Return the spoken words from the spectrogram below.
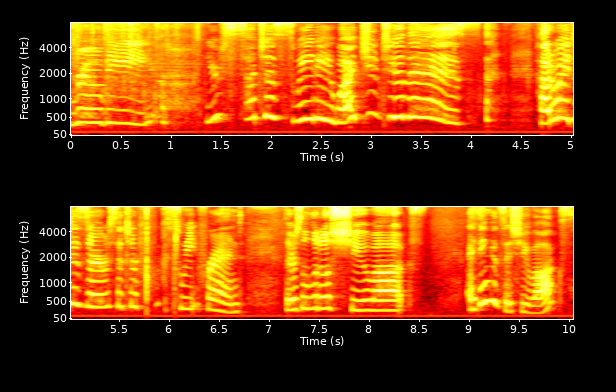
Ruby, You're such a sweetie. Why'd you do this? How do I deserve such a sweet friend? There's a little shoe box. I think it's a shoe box.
